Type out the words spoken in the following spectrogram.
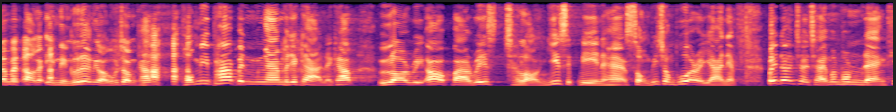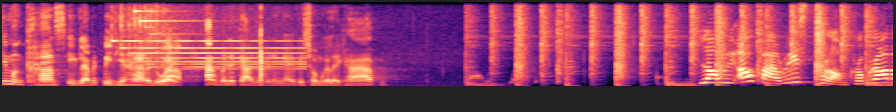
เราไปต่อกันอีกหนึ่งเรื่องดีกว่าคุณผู้ชมครับ ผมมีภาพเป็นงานบรรยากาศนะครับ L'Oreal Paris ฉลอง 20 ปีนะฮะ ส่งพี่ชมพู่อารยาเนี่ย ไปเดินเฉิดฉายบนพรมแดงที่เมืองคานส์อีกแล้วเป็นปีที่ 5 แล้วด้วยครับอะ บรรยากาศจะเป็นยังไงไปชมกันเลยครับ L'Oreal Paris ฉลองครบรอบ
